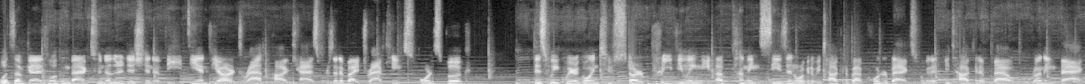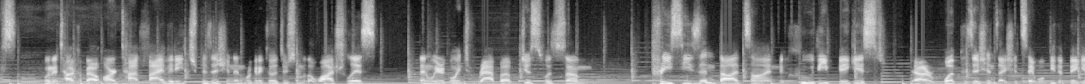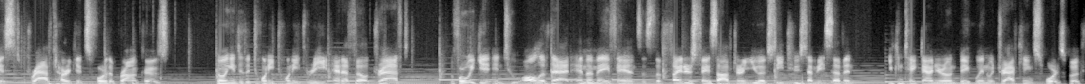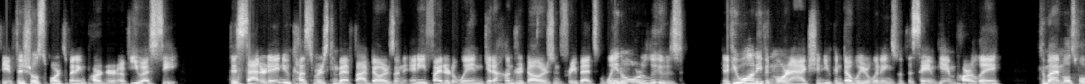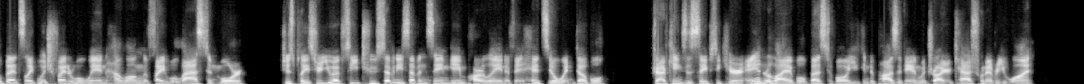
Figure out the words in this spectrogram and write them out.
What's up, guys? Welcome back to another edition of the DNVR Draft Podcast presented by DraftKings Sportsbook. This week, we are going to start previewing the upcoming season. We're going to be talking about quarterbacks. We're going to be talking about running backs. We're going to talk about our top five at each position, and we're going to go through some of the watch lists. And we are going to wrap up just with some preseason thoughts on who the biggest, or what positions I should say, will be the biggest draft targets for the Broncos going into the 2023 NFL draft. Before we get into all of that, MMA fans, as the fighters face off during UFC 277, you can take down your own big win with DraftKings Sportsbook, the official sports betting partner of UFC. This Saturday, new customers can bet $5 on any fighter to win, get $100 in free bets, win or lose. And if you want even more action, you can double your winnings with the same game parlay. Combine multiple bets like which fighter will win, how long the fight will last, and more. Just place your UFC 277 same game parlay, and if it hits, you'll win double. DraftKings is safe, secure, and reliable. Best of all, you can deposit and withdraw your cash whenever you want.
